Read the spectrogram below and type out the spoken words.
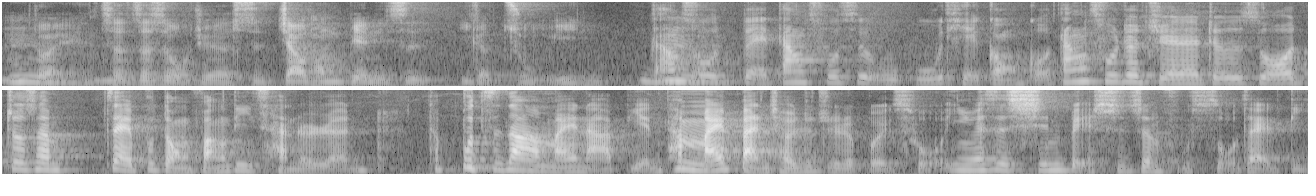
嗯，对，这这是我觉得是交通便利是一个主因。当初对，当初是无无铁共构，当初就觉得就是说，就算再不懂房地产的人，他不知道买哪边，他买板桥就绝对不会错，因为是新北市政府所在地。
